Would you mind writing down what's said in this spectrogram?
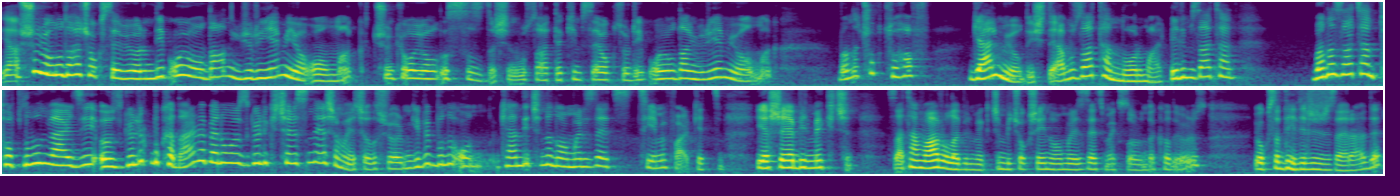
ya şu yolu daha çok seviyorum deyip o yoldan yürüyemiyor olmak. Çünkü o yol ıssızdır. Şimdi bu saatte kimse yoktur deyip o yoldan yürüyemiyor olmak bana çok tuhaf gelmiyordu işte. Ya bu zaten normal. Benim zaten Bana zaten toplumun verdiği özgürlük bu kadar ve ben o özgürlük içerisinde yaşamaya çalışıyorum gibi bunu kendi içimde normalize ettiğimi fark ettim. Yaşayabilmek için. Zaten var olabilmek için birçok şeyi normalize etmek zorunda kalıyoruz. Yoksa deliririz herhalde.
